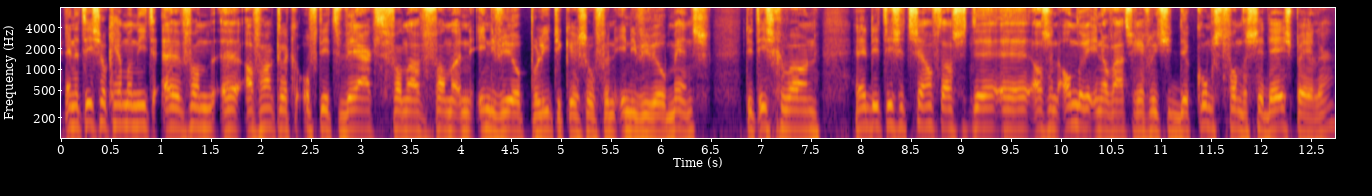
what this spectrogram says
En het is ook helemaal niet uh, van uh, afhankelijk of dit werkt van, van een individueel politicus of een individueel mens. Dit is gewoon, dit is hetzelfde als, de, als een andere innovatierevolutie. De komst van de CD-speler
